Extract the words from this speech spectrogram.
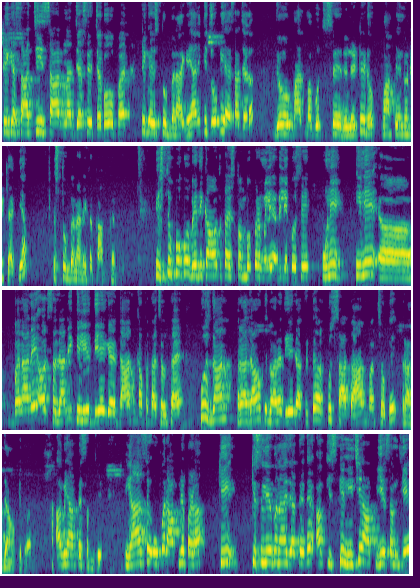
ठीक है, सांची, सारनाथ जैसे जगहों पर, ठीक है, स्तूप बनाया गया यानी कि जो भी ऐसा जगह जो महात्मा बुद्ध से रिलेटेड हो, वहाँ पे इन्होंने क्या किया? स्तूप बनाने का काम कर दिया। स्तूपों को वेदिकाओं तथा स्तंभों पर मिले अभिलेखों से उन्हें, इन्हें बनाने और सजाने के लिए दिए गए दान का पता चलता है। कुछ दान राजाओं के द्वारा दिए जाते थे और कुछ सातवाहन वंशों के राजाओं के द्वारा। अब यहाँ पे समझिए। यहाँ से ऊपर आपने पढ़ा कि किस लिए बनाए जाते थे। अब इसके नीचे आप ये समझिए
